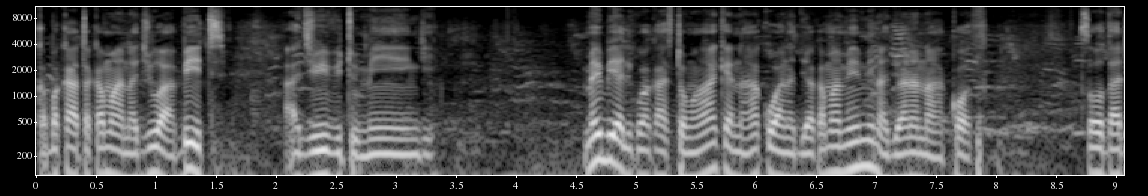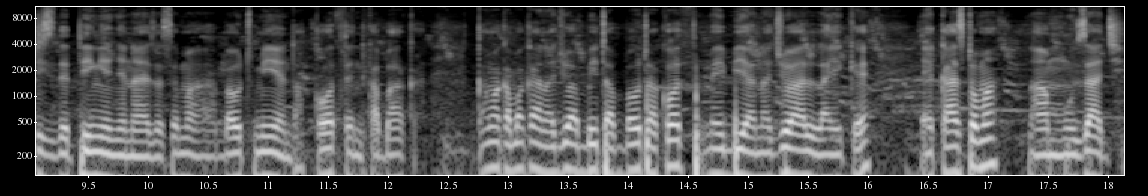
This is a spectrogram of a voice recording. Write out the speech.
kabaka hata kama anajua a bit ajui vitu mingi. Maybe alikuwa customer wake na hakuwa anajua kama mimi najuana na Akoth so that is the thing yenye naweza sema about me and Akoth and kabaka. Kama kabaka anajua bit about Akoth maybe anajua like a customer na muuzaji.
